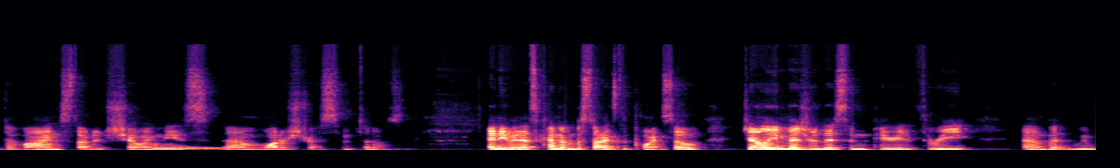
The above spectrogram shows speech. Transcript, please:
the vines started showing these um, water stress symptoms. Anyway, that's kind of besides the point. So generally measure this in period three, um, but we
